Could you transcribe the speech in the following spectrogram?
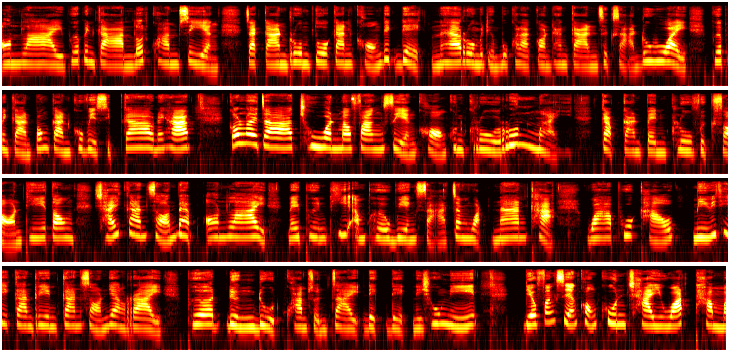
ออนไลน์ เพื่อเป็นการลดความเสี่ยง จากการรวมตัวกันของเด็กๆนะคะรวมไปถึงบุคลากรทางการศึกษาด้วย เพื่อเป็นการป้องกันโควิด -19 นะคะก็เลยจะชวนมาฟังเสียงของคุณครูรุ่นใหม่ กับการเป็นครูฝึกสอนที่ต้องใช้การสอนแบบออนไลน์ ในพื้นที่อำเภอเวียงสาจังหวัดน่านค่ะ ว่าพวกเขามีวิธีการเรียนการสอนอย่างไร เพื่อดึงดูดความสนใจเด็กๆ ในช่วงนี้ เดี๋ยวฟังเสียงของคุณชัยวัฒน์ธรรม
